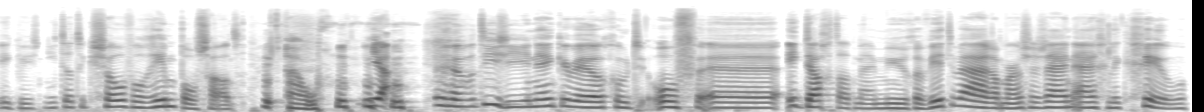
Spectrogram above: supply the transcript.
ik wist niet dat ik zoveel rimpels had. Auw. Ja, want die zie je in één keer weer heel goed. Of uh, ik dacht dat mijn muren wit waren, maar ze zijn eigenlijk geel.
